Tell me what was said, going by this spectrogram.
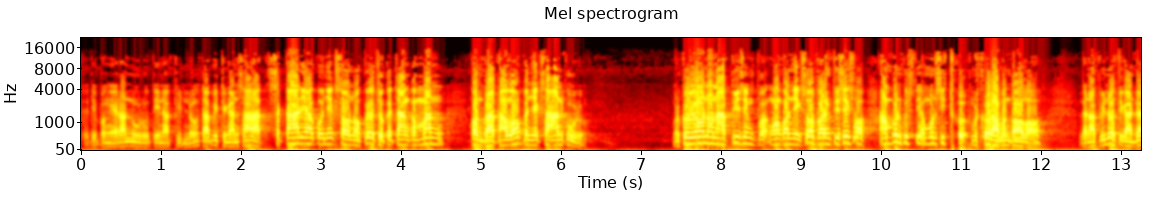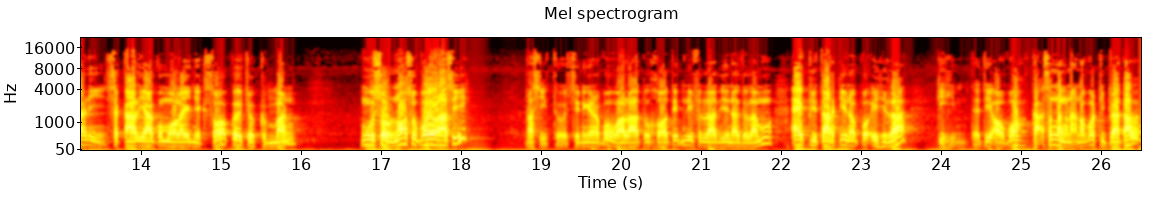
Jadi pangeran nuruti Nabi Nuh tapi dengan syarat sekali aku nyiksa no kowe aja kecangkeman kon batalo penyiksaanku lho. Mergo yo ana nabi sing ngongkon nyiksa bareng disiksa, ampun Gusti ampun situ, mergo ora mentolo. Lah Nabi Nuh dikandani, sekali aku mulai nyiksa kowe aja geman ngusulno supaya ora si ora situ. Jenenge apa wala tu khatibni fil ladina dzalamu e bitarki napa ihla kihim. Jadi Allah gak seneng nak napa dibatal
